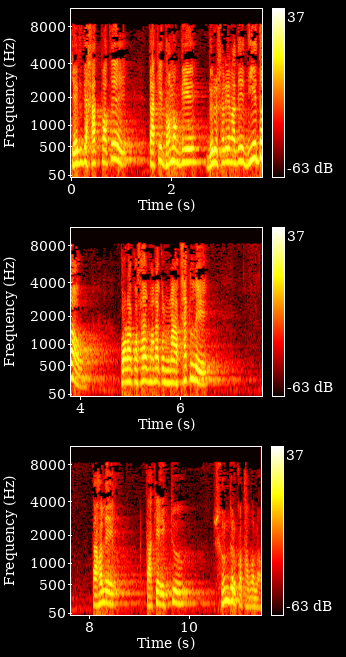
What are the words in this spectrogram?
কেউ যদি হাত পাতে তাকে ধমক দিয়ে দূরে সরিয়ে না দিয়ে দিয়ে দাও। কড়া কথায় মানা করে না থাকলে তাহলে তাকে একটু সুন্দর কথা বলো।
